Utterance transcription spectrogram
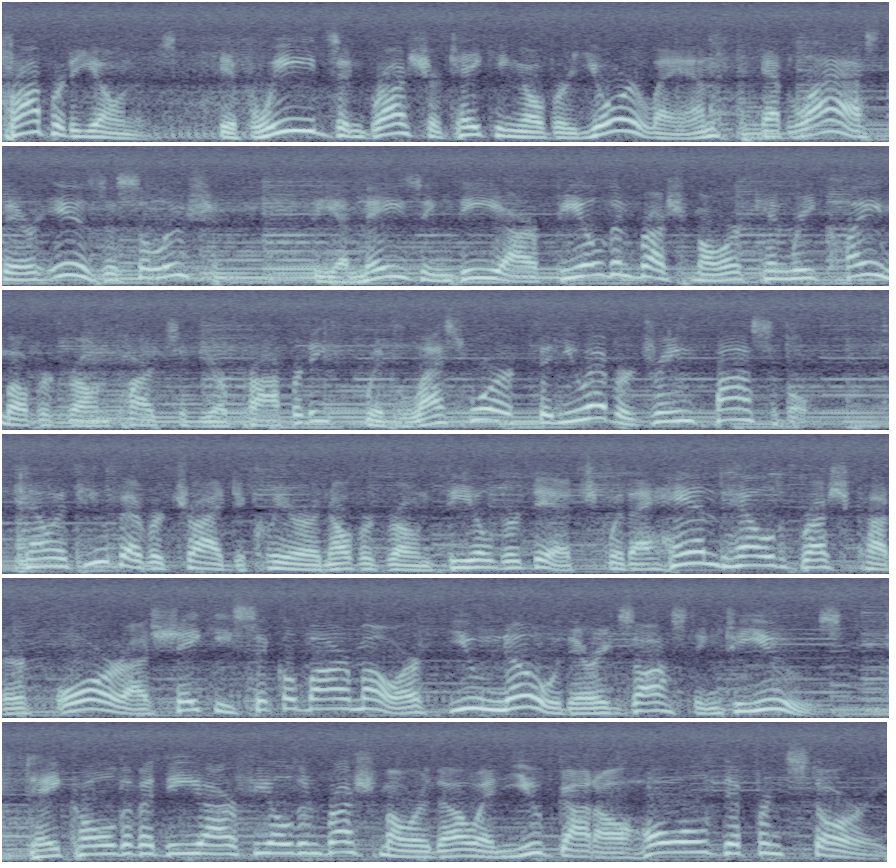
Property owners, if weeds and brush are taking over your land, at last there is a solution. The amazing DR Field and Brush Mower can reclaim overgrown parts of your property with less work than you ever dreamed possible. Now, if you've ever tried to clear an overgrown field or ditch with a handheld brush cutter or a shaky sickle bar mower, you know they're exhausting to use. Take hold of a DR Field and Brush Mower, though, and you've got a whole different story.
